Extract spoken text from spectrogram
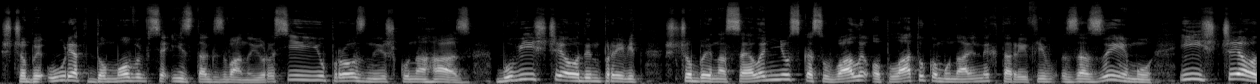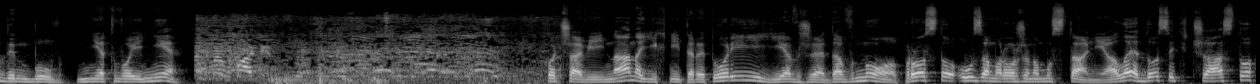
щоби уряд домовився із так званою Росією про знижку на газ. Був іще один привід, щоби населенню скасували оплату комунальних тарифів за зиму. І ще один був «Нєт войні». Хоча війна на їхній території є вже давно, просто у замороженому стані, але досить часто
